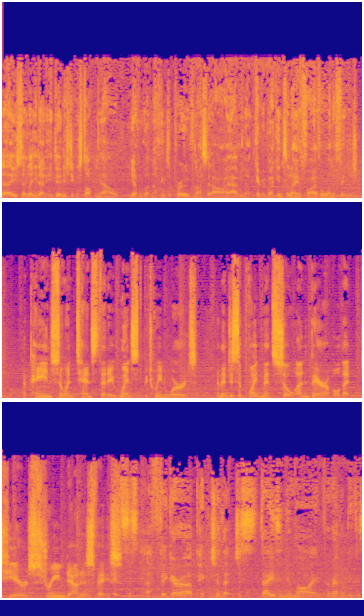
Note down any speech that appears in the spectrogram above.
uh, he said, Look, you don't need to do this. You can stop now. You haven't got nothing to prove. And I said, Oh, I have. You know, get me back into lane five. I want to finish. The pain so intense that he winced between words, and the disappointment so unbearable that tears streamed down his face. It's a figure, a picture that just stays in your mind forever because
